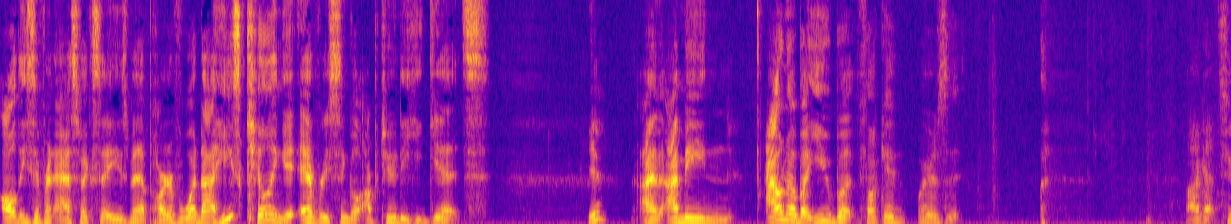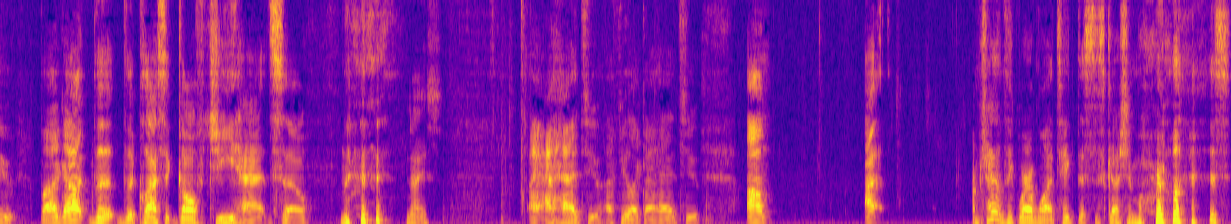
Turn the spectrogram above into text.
all these different aspects that he's been a part of, whatnot, he's killing it every single opportunity he gets. Yeah. I I mean, I don't know about you, but fucking where is it? I got two, but I got the the classic golf G hat, so Nice. I, I had to. I feel like I had to. Um, I I'm trying to think where I want to take this discussion more or less.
